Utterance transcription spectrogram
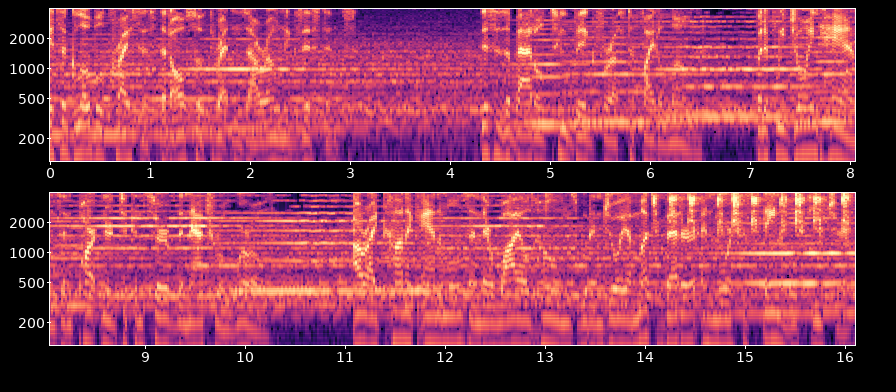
It's a global crisis that also threatens our own existence. This is a battle too big for us to fight alone. But if we joined hands and partnered to conserve the natural world, our iconic animals and their wild homes would enjoy a much better and more sustainable future.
